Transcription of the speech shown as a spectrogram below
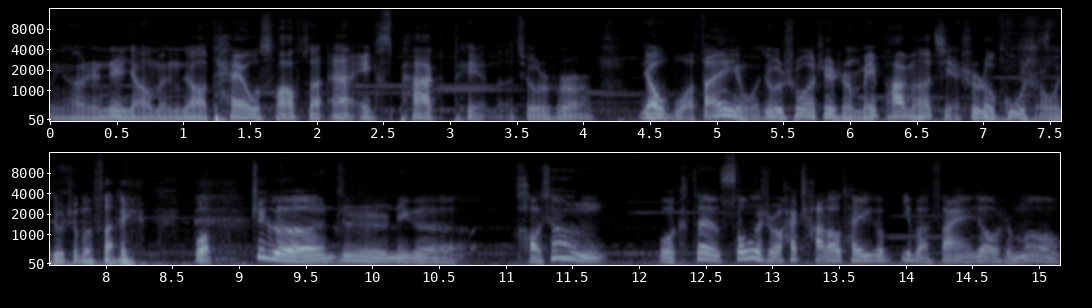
你看人这洋文叫 Tales of the Unexpected，就是你要我翻译，我就说这是没办法解释的故事，我就这么翻译。不这个就是那个好像我在搜的时候还查到它一个一版翻译叫什么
